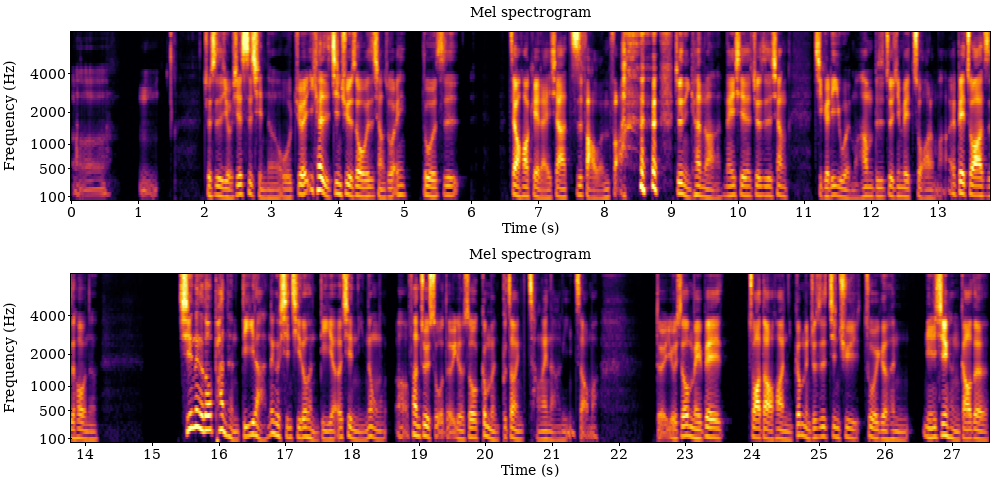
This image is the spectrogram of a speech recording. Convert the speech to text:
呃，嗯，就是有些事情呢，我觉得一开始进去的时候，我是想说，哎，如果是这样的话，可以来一下知法文法，就是你看嘛，那些就是像几个立委嘛，他们不是最近被抓了嘛？哎，被抓了之后呢，其实那个都判很低啦，那个刑期都很低啊，而且你那种呃犯罪所得，有时候根本不知道你藏在哪里，你知道吗？对，有时候没被。抓到的话，你根本就是进去做一个很年薪很高的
